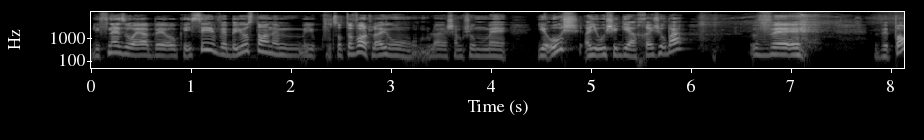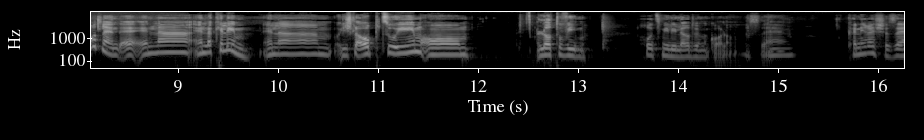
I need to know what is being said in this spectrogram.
לפני זה הוא היה ב-OKC וביוסטון, הם היו קבוצות טובות, לא, היו, לא היה שם שום אה, ייאוש, הייאוש הגיע אחרי שהוא בא. ו... ופורטלנד, אה, אין לה, אין לה כלים, אין לה, יש לה או פצועים או לא טובים, חוץ מלילארד ומקולום. אז אה, כנראה שזה,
